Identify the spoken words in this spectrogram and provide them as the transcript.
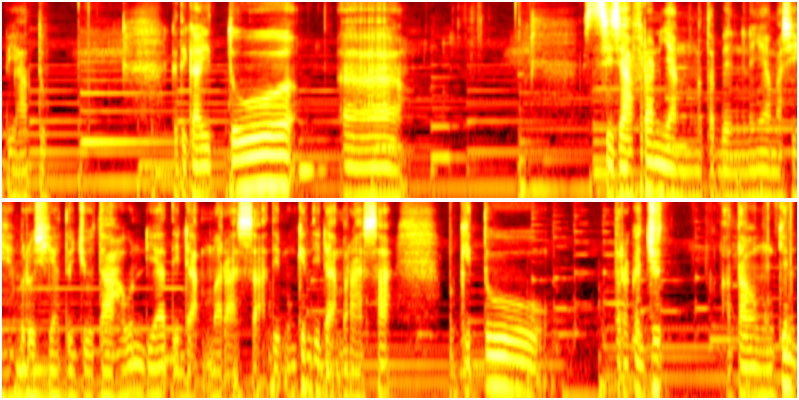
piatu. Ketika itu uh, si Zafran yang notabene masih berusia tujuh tahun dia tidak merasa mungkin tidak merasa begitu terkejut atau mungkin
